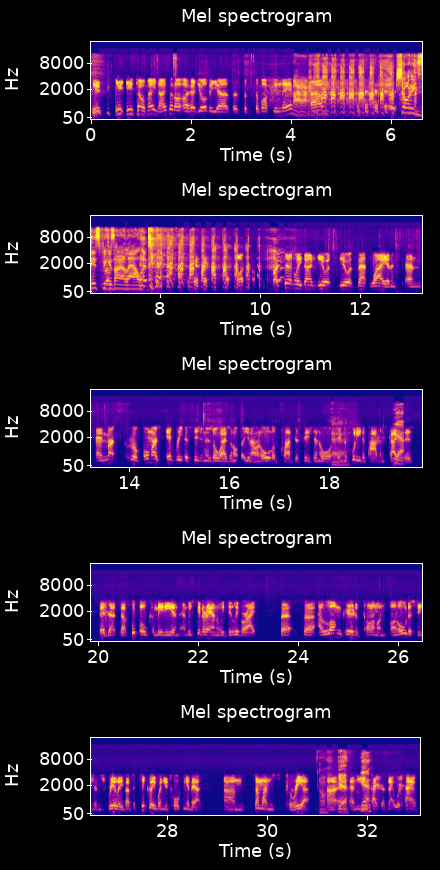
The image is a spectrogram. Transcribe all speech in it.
You, you, you tell me, Nathan. I, I heard you're the, uh, the, the the boss in there. Um, Shaun exists because I allow it. I, I certainly don't view it view it that way. And and and mo- look, almost every decision is always an you know an all of club decision, or Yeah. in the footy department's case, Yeah. there's there's a, the football committee, and, and we sit around and we deliberate for for a long period of time on on all decisions, really, but particularly when you're talking about um, someone's career uh, yeah. and, and the Yeah. impact that that would have.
